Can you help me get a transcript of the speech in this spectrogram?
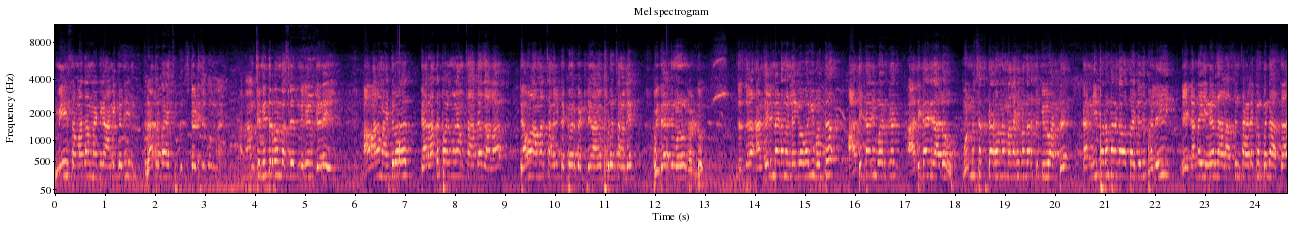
मी समाधान माहिती का? आम्ही कधी रात्रपाळीची स्टडी चुकून नाही. आणि आमचे मित्र पण बसलेत मिलिंद गणेश. आम्हाला माहिती बघा त्या रात्रपाळीमुळे आमचा अभ्यास झाला. त्यामुळे आम्हाला चांगली टक्केवर भेटली आणि आम्ही पुढे चांगले विद्यार्थी म्हणून घडलो. जसं अंजली मॅडम म्हणले की बाबा की फक्त अधिकारी वर्ग अधिकारी झालो. म्हणून सत्कार होणं मला हे पण जरा चुकीचं वाटतं. कारण ही परंपरा गावात पाहिजे होती. भलेही एखादा इंजिनियर झाला असतं चांगल्या कंपनीत असता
